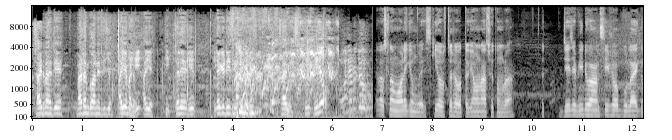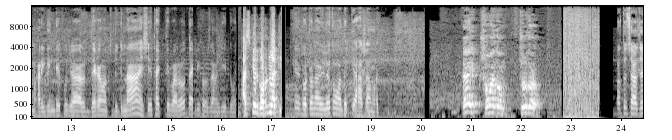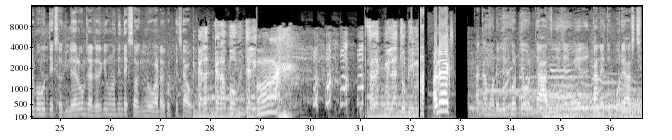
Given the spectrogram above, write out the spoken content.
Side में हटिए madam को आने दीजिए आइए मैडम आइए चलिए take it easy take it easy silence আসসালামু আলাইকুম গাইস কি অবস্থা সবার তো কেমন আছো তোমরা যে যে ভিডিও আনছি সবগুলা একদম হারিকেন দিয়ে খুঁজে আর দেখা মাত্র যদি না এসে থাকতে পারো তাই খরচ আমি দিয়ে দেবো আজকের ঘটনা কি আজকের ঘটনা হইলো তোমাদেরকে হাসানো এই সময় কম শুরু করো তোমরা তো চার্জার বহুত দেখছ কিন্তু এরকম চার্জার কি কোনোদিন দেখছ কিংবা অর্ডার করতে চাও? গলত করাবো চলি সড়ক মিলা জো ভি কাকা মডেলিং করতে করতে আজ নিজের মেয়ের কানে দুল পরে আসছে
